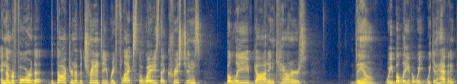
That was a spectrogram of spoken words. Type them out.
And number four, the, the doctrine of the Trinity reflects the ways that Christians believe God encounters them. We believe it. We, we can have it.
